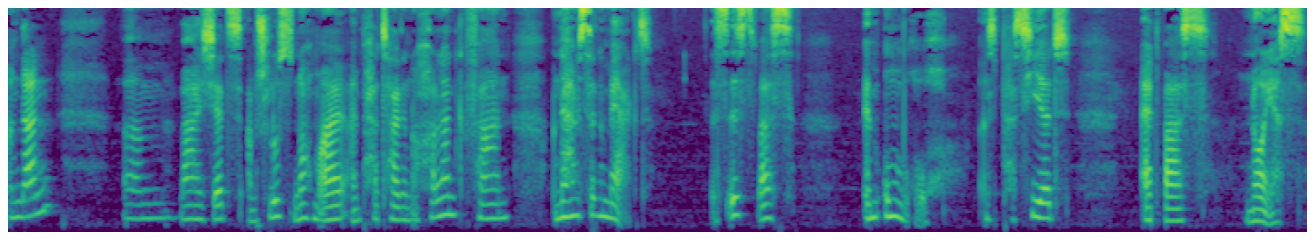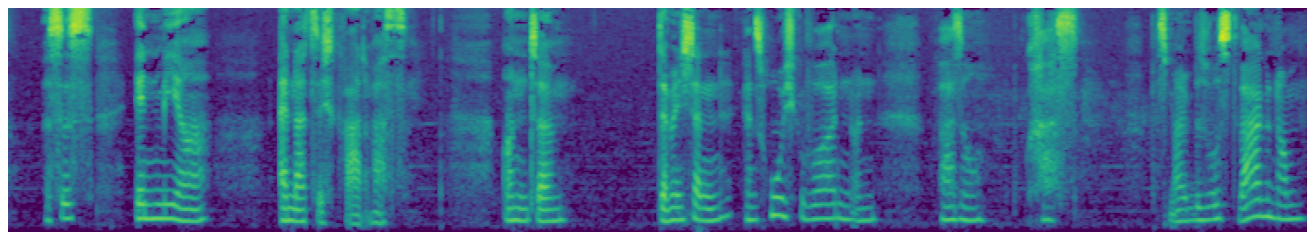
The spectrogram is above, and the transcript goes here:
Und dann ähm, war ich jetzt am Schluss noch mal ein paar Tage nach Holland gefahren und da habe ich so gemerkt, es ist was im Umbruch. Es passiert etwas Neues. Es ist in mir ändert sich gerade was. Und ähm, da bin ich dann ganz ruhig geworden und war so krass, das mal bewusst wahrgenommen,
